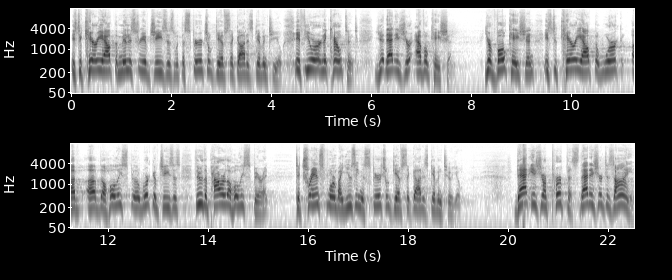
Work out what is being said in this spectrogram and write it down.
is to carry out the ministry of Jesus with the spiritual gifts that God has given to you. If you are an accountant, that is your avocation. Your vocation is to carry out the work of, of the Holy Spirit, the work of Jesus through the power of the Holy Spirit to transform by using the spiritual gifts that God has given to you. That is your purpose, that is your design,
